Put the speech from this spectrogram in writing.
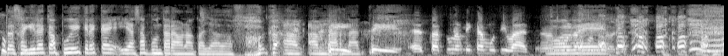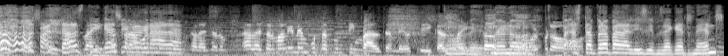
De seguida que pugui, crec que ja s'apuntarà una colla de foc amb, amb Sí, Bernat. sí, he estat una mica motivat. Molt bé. Fantàstic, això m'agrada. A la, germana li n'hem portat un timbal, també, o sigui que els Molt bé. veïns No, no, molt, però... està preparadíssims, aquests nens.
